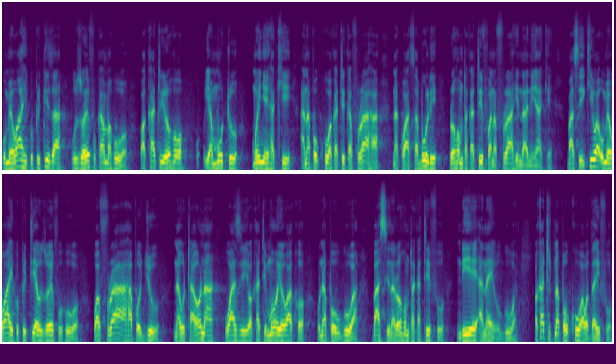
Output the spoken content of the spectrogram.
umewahi kupitiza uzoefu kama huo wakati roho ya mtu mwenye haki anapokuwa katika furaha na kwa sabuli roho mtakatifu anafurahi ndani yake. Basi ikiwa umewahi kupitia uzoefu huo wa furaha hapo juu na utaona wazi wakati moyo wako unapougua basi na roho mtakatifu ndiye anayeugua. Wakati tunapokuwa wadhaifu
